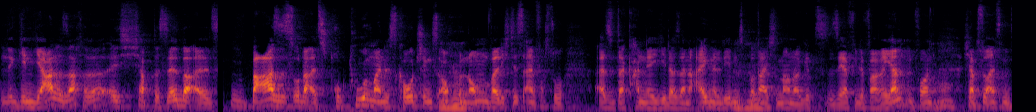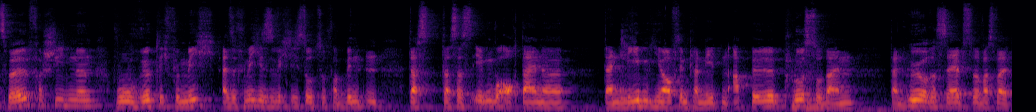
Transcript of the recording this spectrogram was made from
eine geniale Sache. Ich habe das selber als Basis oder als Struktur meines Coachings auch mhm. genommen, weil ich das einfach so, also da kann ja jeder seine eigenen Lebensbereiche mhm. machen, da gibt es sehr viele Varianten von. Ja. Ich habe so eins mit zwölf verschiedenen, wo wirklich für mich, also für mich ist es wichtig so zu verbinden, dass, dass das irgendwo auch deine, dein Leben hier auf dem Planeten abbildet, plus mhm. so dein dein höheres Selbst oder was, weil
